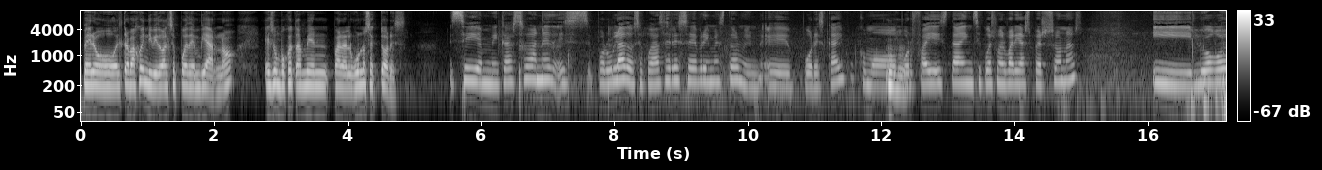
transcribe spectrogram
pero el trabajo individual se puede enviar, ¿no? Es un poco también para algunos sectores. Sí, en mi caso, Anet, es, por un lado se puede hacer ese brainstorming eh, por Skype, como por FaceTime, si puedes poner varias personas y luego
